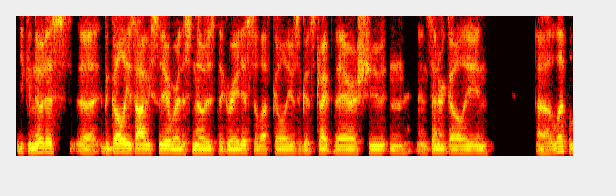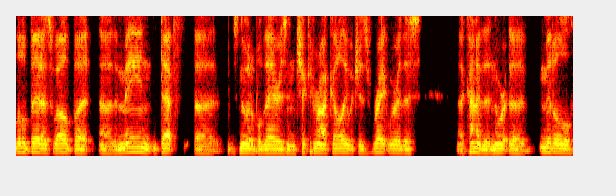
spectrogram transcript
you can notice uh, the gullies obviously are where the snow is the greatest. The left gully is a good stripe there, shoot and, and center gully and uh, lip a little bit as well. But uh, the main depth uh, that's notable there is in Chicken Rock Gully, which is right where this uh, kind of the north, uh, middle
